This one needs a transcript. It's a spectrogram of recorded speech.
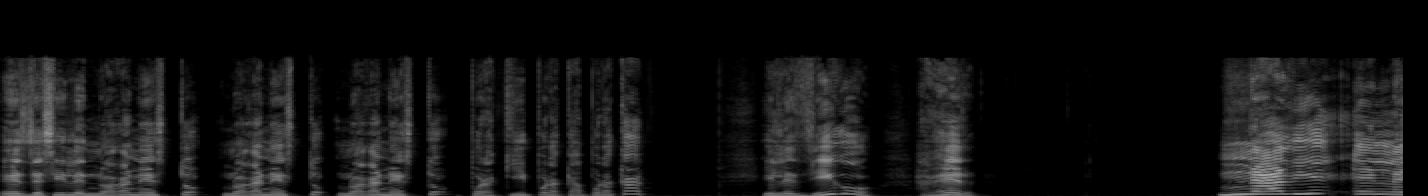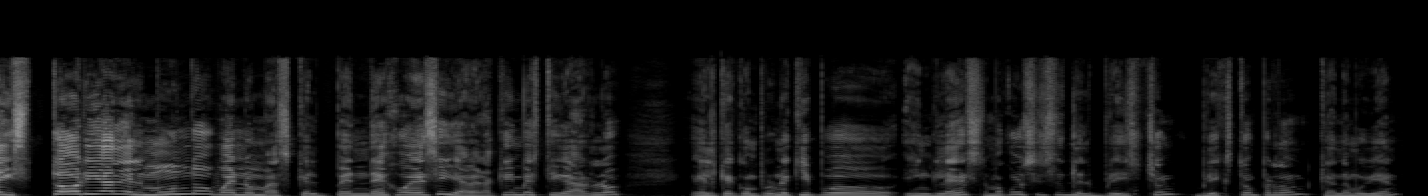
es decirles, no hagan esto, no hagan esto, no hagan esto, por aquí, por acá, por acá. Y les digo, a ver, nadie en la historia del mundo, bueno, más que el pendejo ese, y habrá que investigarlo, el que compró un equipo inglés, no me acuerdo si es el del Brixton, Brixton, perdón, que anda muy bien,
